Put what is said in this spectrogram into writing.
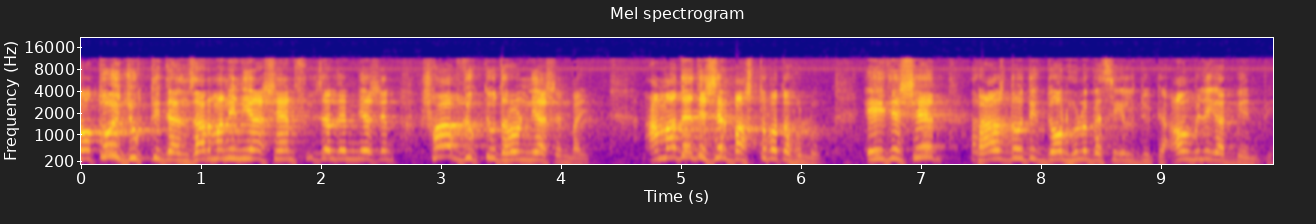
যতই যুক্তি দেন, জার্মানি নিয়ে আসেন, সুইজারল্যান্ড নিয়ে আসেন, সব যুক্তি উদাহরণ নিয়ে আসেন ভাই। আমাদের দেশের বাস্তবতা হলো, এই দেশের রাজনৈতিক দল হলো বেসিক্যালি দুইটা, আওয়ামী লীগ আর বিএনপি।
